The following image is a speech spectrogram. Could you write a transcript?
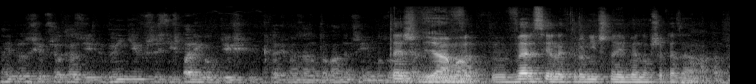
sparring. Panie prezesie, przy okazji wyniki wszystkich sparingów gdzieś ktoś ma zanotowane, czy nie? Bo to Też w, Ja mam. w wersji elektronicznej będą przekazane. Dobrze.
